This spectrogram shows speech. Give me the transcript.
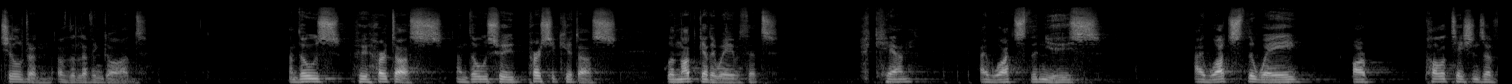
children of the living God. And those who hurt us and those who persecute us will not get away with it. Again, I watch the news. I watch the way our politicians have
